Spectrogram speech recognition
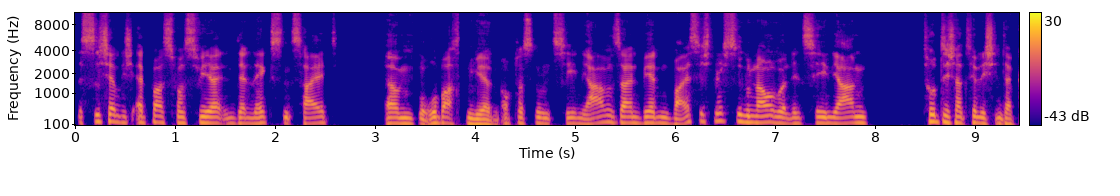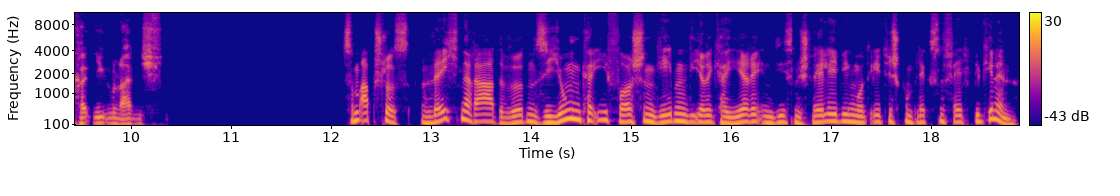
ist sicherlich etwas, was wir in der nächsten Zeit ähm, beobachten werden. Ob das nun zehn Jahre sein werden, weiß ich nicht so genau, weil in zehn Jahren tut sich natürlich in der KI unheimlich viel. Zum Abschluss, welchen Rat würden Sie jungen KI-Forschern geben, die ihre Karriere in diesem schnelllebigen und ethisch komplexen Feld beginnen?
